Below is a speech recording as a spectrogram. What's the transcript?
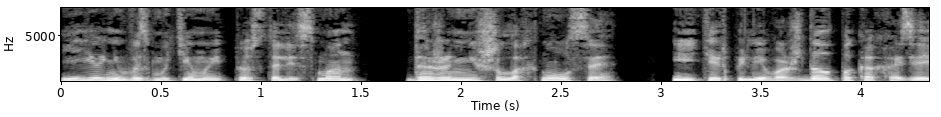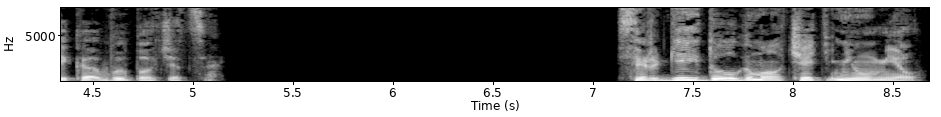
Ее невозмутимый пес-талисман даже не шелохнулся и терпеливо ждал, пока хозяйка выплачется. Сергей долго молчать не умел.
